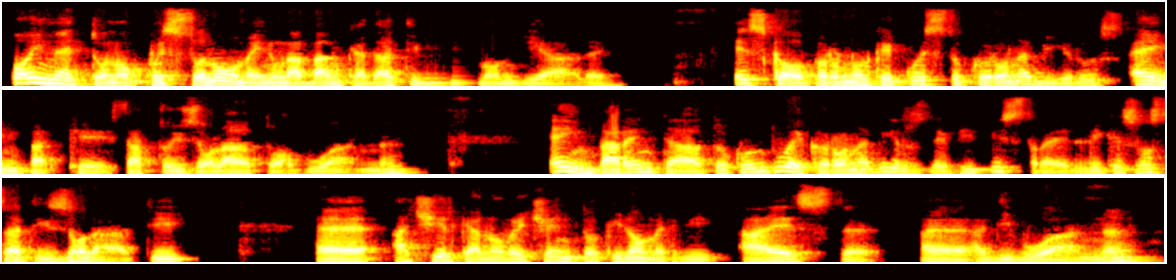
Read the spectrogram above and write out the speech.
Poi mettono questo nome in una banca dati mondiale e scoprono che questo coronavirus, è impa- che è stato isolato a Wuhan, è imparentato con due coronavirus dei pipistrelli che sono stati isolati eh, a circa 900 km a est eh, di Wuhan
